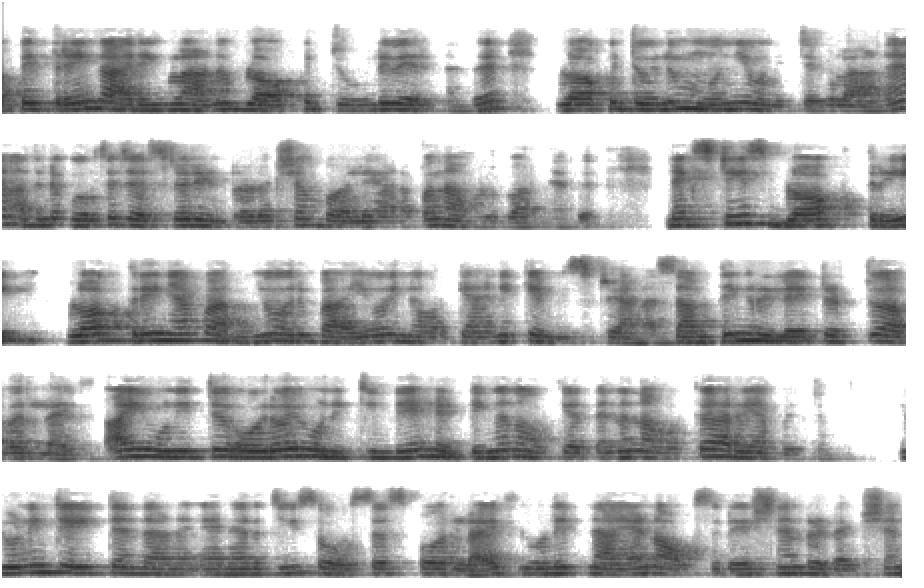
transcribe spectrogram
അപ്പൊ ഇത്രയും കാര്യങ്ങളാണ് ബ്ലോക്ക് ടൂൽ വരുന്നത്. ബ്ലോക്ക് ടൂൽ മൂന്ന് യൂണിറ്റുകളാണ് അതിനെ കുറിച്ച് ജസ്റ്റ് ഒരു ഇൻട്രൊഡക്ഷൻ പോലെയാണ് ഇപ്പൊ നമ്മൾ പറഞ്ഞത്. Next is block three block three ഞാൻ പറഞ്ഞു ഒരു ബയോ ഇൻഓർഗാനിക് കെമിസ്ട്രി ആണ്. Something related to our life ആ യൂണിറ്റ് ഓരോ യൂണിറ്റിന്റെ ഹെഡിങ് നോക്കിയാൽ തന്നെ നമുക്ക് അറിയാൻ പറ്റും. യൂണിറ്റ് എയ്റ്റ് എന്താണ്? Energy sources for life unit nine oxidation reduction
